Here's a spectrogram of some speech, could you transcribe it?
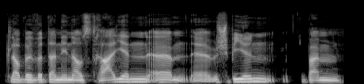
Ich glaube, er wird dann in Australien ähm, äh, spielen beim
